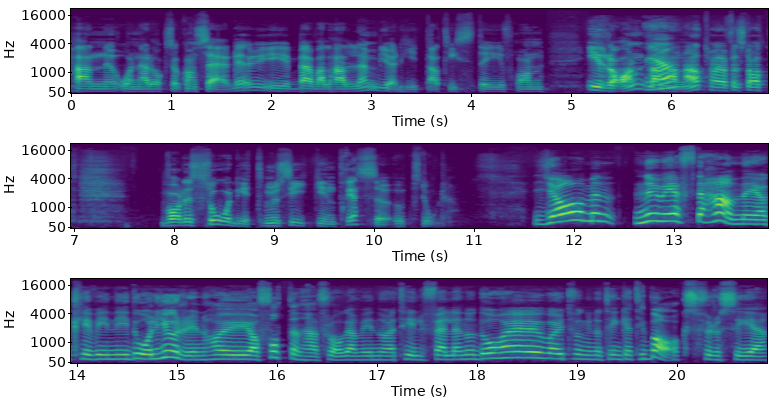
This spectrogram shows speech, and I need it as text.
Han ordnade också konserter i Berwaldhallen, bjöd hit artister från Iran bland ja. annat har jag förstått. Var det så ditt musikintresse uppstod? Ja, men nu i efterhand när jag klev in i Idoljuryn har jag fått den här frågan vid några tillfällen och då har jag varit tvungen att tänka tillbaks för att se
